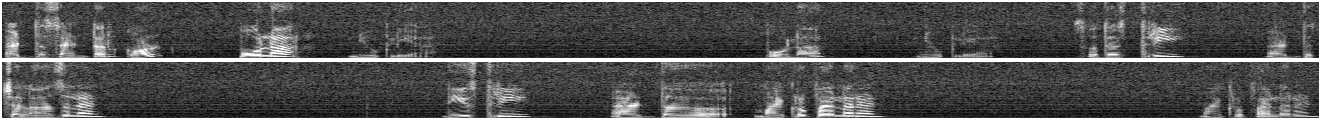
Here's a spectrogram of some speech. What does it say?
at the center called polar nuclei. Polar nuclei. So there's three at the chalaza land. These three at the micropylar end micropylar end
